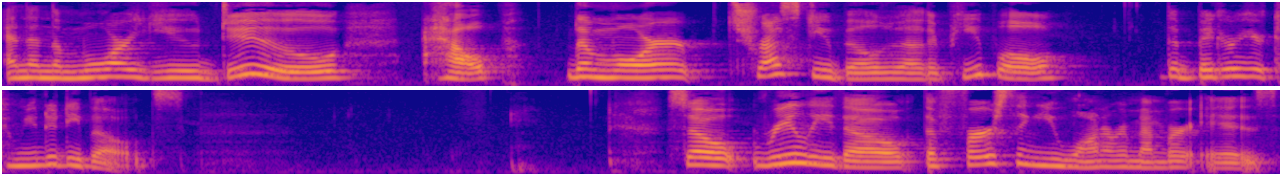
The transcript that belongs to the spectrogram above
And then the more you do help, the more trust you build with other people, the bigger your community builds. So, really, though, the first thing you want to remember is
